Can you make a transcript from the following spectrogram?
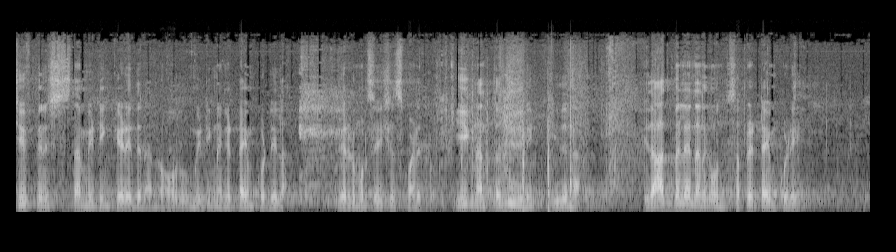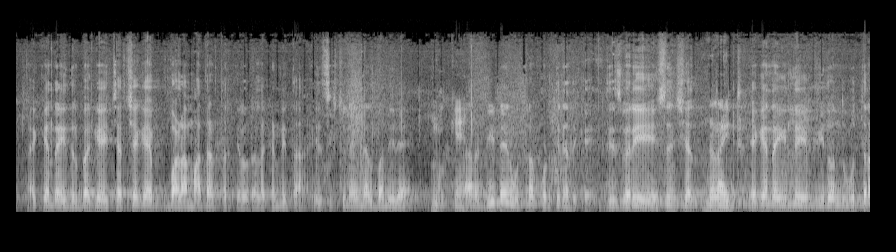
ಚೀಫ್ ಮಿನಿಸ್ಟರ್ಸ್ನ ಮೀಟಿಂಗ್ ಕೇಳಿದ್ದೆ ನಾನು ಅವರು ಮೀಟಿಂಗ್ ನನಗೆ ಟೈಮ್ ಕೊಡಲಿಲ್ಲ. ಎರಡು ಮೂರು ಸೆಷನ್ಸ್ ಮಾಡಿದರು. ಈಗ ನಾನು ತಂದಿದ್ದೀನಿ ಇದನ್ನು. ಇದಾದಮೇಲೆ ನನಗೆ ಒಂದು ಸಪ್ರೇಟ್ ಟೈಮ್ ಕೊಡಿ. ಯಾಕೆಂದರೆ ಇದ್ರ ಬಗ್ಗೆ ಚರ್ಚೆಗೆ ಭಾಳ ಮಾತಾಡ್ತಾರೆ ಕೆಲವರೆಲ್ಲ ಖಂಡಿತ. ಇದು ಸಿಕ್ಸ್ಟಿ ನೈನಲ್ಲಿ ಬಂದಿದೆ. ನಾನು ಡೀಟೇಲ್ ಉತ್ತರ ಕೊಡ್ತೀನಿ ಅದಕ್ಕೆ. It is very essential right ಯಾಕೆಂದರೆ ಇಲ್ಲಿ ಇದೊಂದು ಉತ್ತರ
